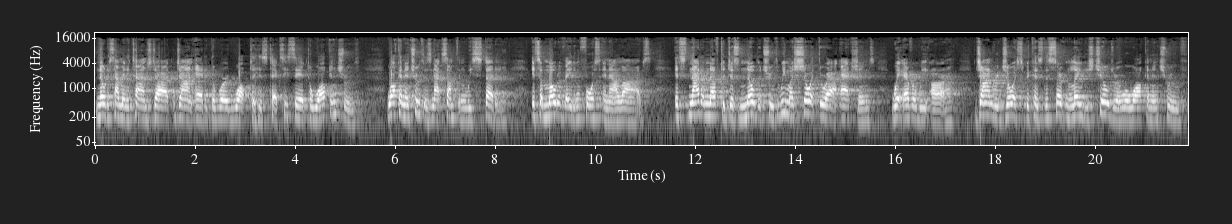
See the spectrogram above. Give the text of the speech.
Notice how many times John added the word walk to his text. He said to walk in truth. Walking in truth is not something we study. It's a motivating force in our lives. It's not enough to just know the truth. We must show it through our actions wherever we are. John rejoiced because this certain lady's children were walking in truth.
